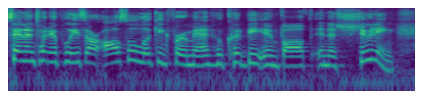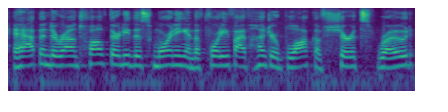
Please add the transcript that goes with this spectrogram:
San Antonio police are also looking for a man who could be involved in a shooting. It happened around 1230 this morning in the 4500 block of Schertz Road.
